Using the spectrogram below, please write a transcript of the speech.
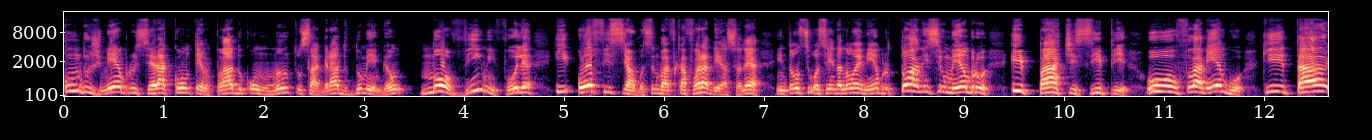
um dos membros será contemplado com o manto sagrado do Mengão, novinho em folha e oficial. Você não vai ficar fora dessa, né? Então, se você ainda não é membro, torne-se um membro e participe. O Flamengo, que está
